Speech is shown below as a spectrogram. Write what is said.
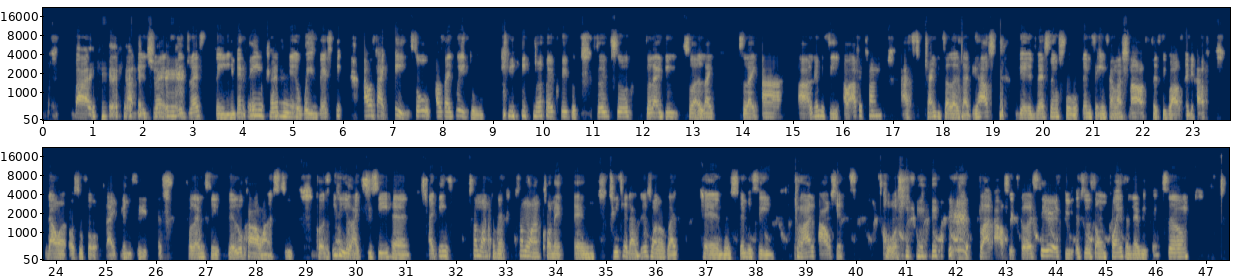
But at the dress, the dress thing, the thing her waist, the thing, I was like, hey, so I was like, wait, not like wait, oh. so so so like so like so like uh uh let me see, our African are trying to tell us that they have they're dressing for let me say international festivals and they have that one also for like let me see for let me see the local ones too. Because if you like to see her, I think someone comment someone comment and tweeted that this one of like her most let me see planned outfits. Course planned outfits because seriously it was on points and everything. So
